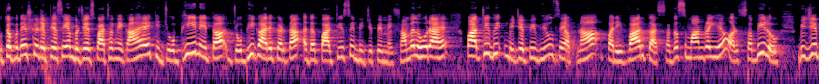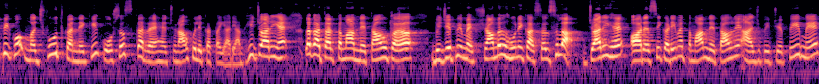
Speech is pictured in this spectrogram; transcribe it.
उत्तर प्रदेश के डिप्टी सीएम ब्रजेश पाठक ने कहा है कि जो भी नेता, जो भी कार्यकर्ता अदर पार्टी से बीजेपी में शामिल हो रहा है, पार्टी भी, बीजेपी भी उसे अपना परिवार का सदस्य मान रही है और सभी लोग बीजेपी को मज़बूत करने की कोशिश कर रहे हैं। चुनाव को लेकर तैयारियाँ भी जारी हैं। लगातार तमाम नेताओं का बीजेपी में शामिल होने का सिलसिला जारी है। और इसी कड़ी में तमाम नेताओं ने आज बीजेपी में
